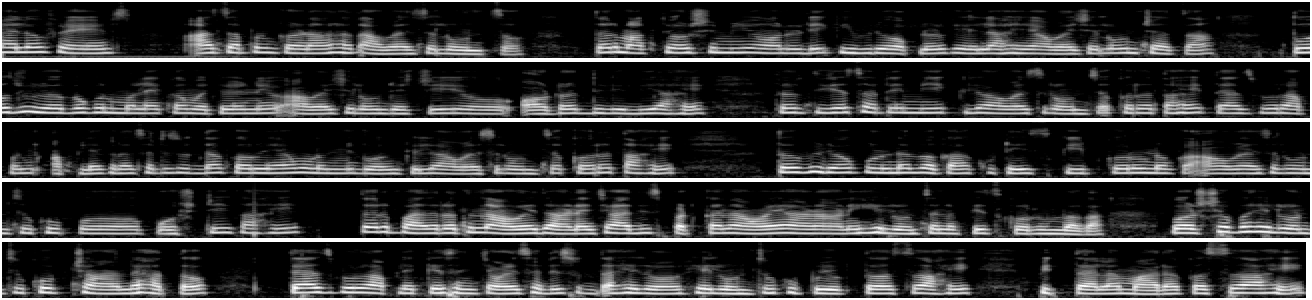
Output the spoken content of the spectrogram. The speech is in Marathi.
हॅलो फ्रेंड्स आज आपण करणार आहोत आवळ्याचं लोणचं. तर मागच्या वर्षी मी ऑलरेडी एक व्हिडिओ अपलोड केलेला आहे आवळ्याच्या लोणच्याचा. तोच व्हिडिओ बघून मला एका मैत्रिणीने आवळ्याच्या लोणच्याची ऑर्डर दिलेली आहे. तर तिच्यासाठी मी एक किलो आवळ्याचं लोणचं करत आहे. त्याचबरोबर आपण आपल्या घरासाठी सुद्धा करूया म्हणून मी दोन किलो आवळ्याचं लोणचं करत आहे. तर व्हिडिओ पूर्ण बघा कुठेही स्किप करू नका. आवळ्याचं लोणचं खूप पौष्टिक आहे. तर बाजारातून आवळे जाण्याच्या आधीच पटकन आवळे आणा आणि हे लोणचं नक्कीच करून बघा. वर्षभर हे लोणचं खूप छान राहतं. त्याचबरोबर आपल्या केसांच्या आवळीसाठी सुद्धा हे लो हे लोणचं खूप उपयुक्त असं आहे. पित्ताला मारक असं आहे.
